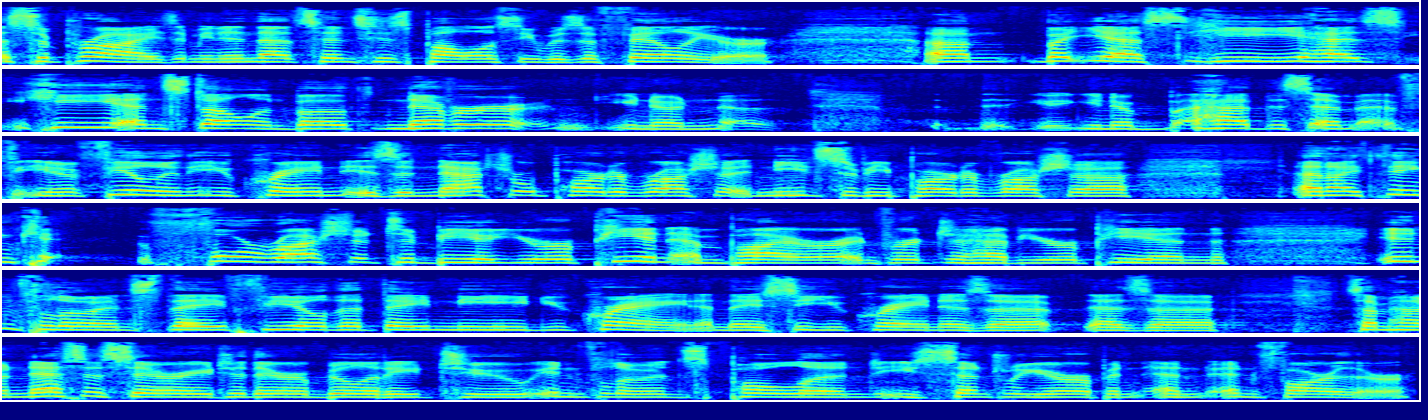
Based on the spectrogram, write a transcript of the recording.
a surprise. I mean, in that sense, his policy was a failure. Um, but yes, he has he and Stalin both never, you know. You know, had this um, you know feeling that Ukraine is a natural part of Russia. It needs to be part of Russia, and I think for Russia to be a European empire and for it to have European influence, they feel that they need Ukraine, and they see Ukraine as a as a somehow necessary to their ability to influence Poland, East Central Europe, and, and, and farther.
